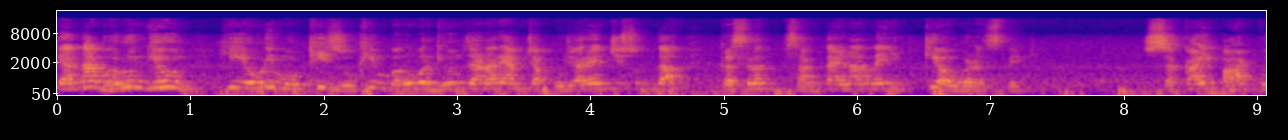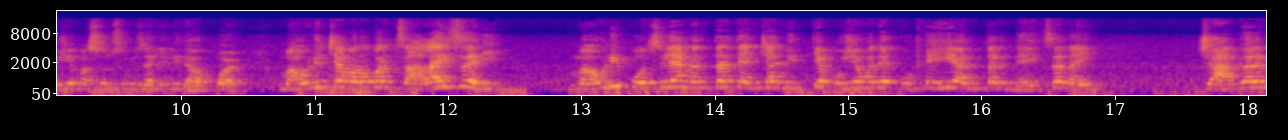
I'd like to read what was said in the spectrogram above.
त्यांना भरून घेऊन ही एवढी मोठी जोखीम बरोबर घेऊन जाणाऱ्या आमच्या पुजाऱ्यांची सुद्धा कसरत सांगता येणार नाही इतकी अवघड असते. सकाळी पहाट पूजेपासून सुरू झालेली धावपळ माऊलींच्या बरोबर चालायचंही माऊली पोचल्यानंतर त्यांच्या नित्य पूजेमध्ये कुठेही अंतर द्यायचं नाही. जागर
